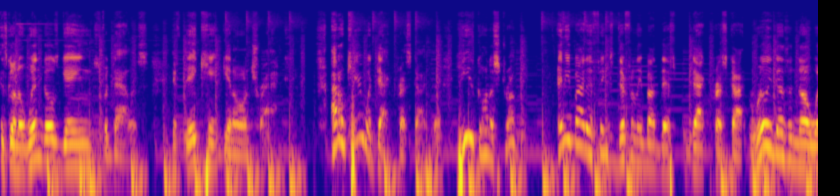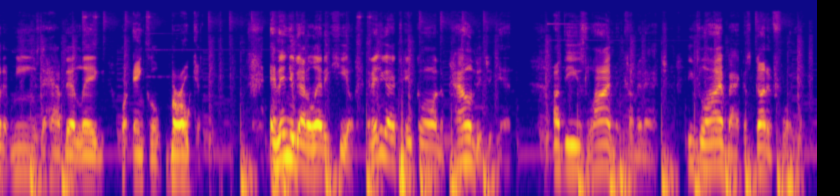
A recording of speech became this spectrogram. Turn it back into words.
is going to win those games for Dallas if they can't get on track. I don't care what Dak Prescott does. He's going to struggle. Anybody that thinks differently about Dak Prescott really doesn't know what it means to have their leg or ankle broken. And then you got to let it heal. And then you got to take on the poundage again of these linemen coming at you, these linebackers gunning for you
